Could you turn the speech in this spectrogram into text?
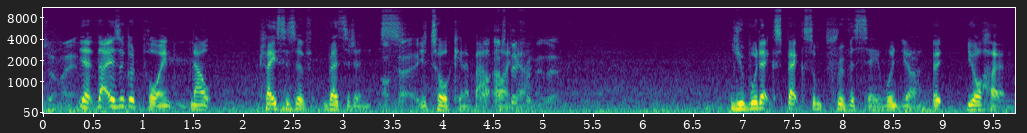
Do you know what I mean? Yeah, that is a good point. Hmm. Now, places of residence Okay. you're talking about, that's aren't different, you? is it? You would expect some privacy, wouldn't you, at your home?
